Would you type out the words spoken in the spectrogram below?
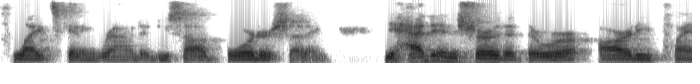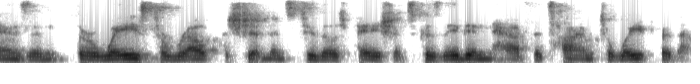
flights getting grounded, you saw border shutting, you had to ensure that there were already plans and there were ways to route the shipments to those patients because they didn't have the time to wait for them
